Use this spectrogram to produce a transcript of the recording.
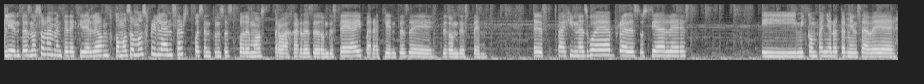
clientes no solamente de aquí de León, como somos freelancers, pues entonces podemos trabajar desde donde sea y para clientes de, de donde estén es páginas web, redes sociales y mi compañero también sabe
